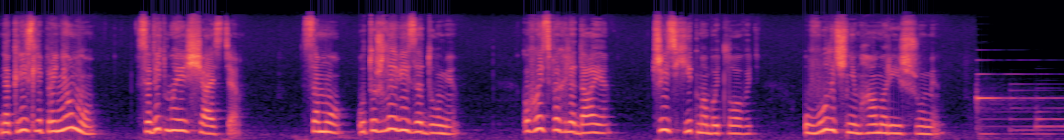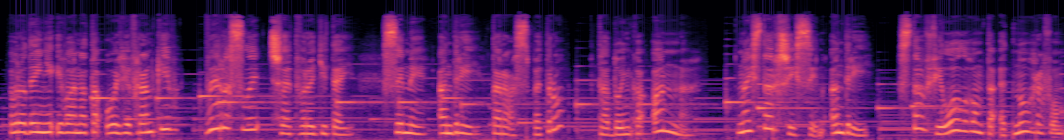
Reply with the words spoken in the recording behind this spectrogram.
На кріслі при ньому сидить моє щастя, само у тужливій задумі. Когось виглядає, чийсь хід, мабуть, ловить, у вуличнім гаморі й шумі. В родині Івана та Ольги Франків виросли четверо дітей: сини Андрій, Тарас, Петро та донька Анна. Найстарший син Андрій став філологом та етнографом,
